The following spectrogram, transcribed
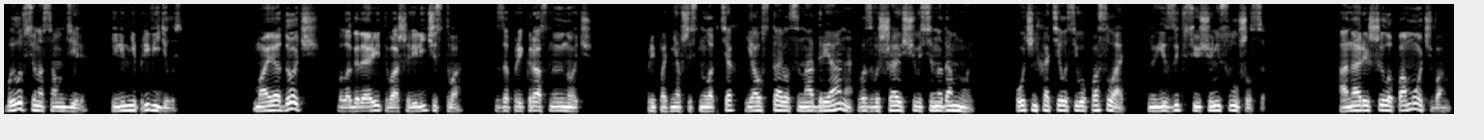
было все на самом деле, или мне привиделось? «Моя дочь благодарит Ваше Величество за прекрасную ночь». Приподнявшись на локтях, я уставился на Адриана, возвышающегося надо мной. Очень хотелось его послать, но язык все еще не слушался. Она решила помочь вам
